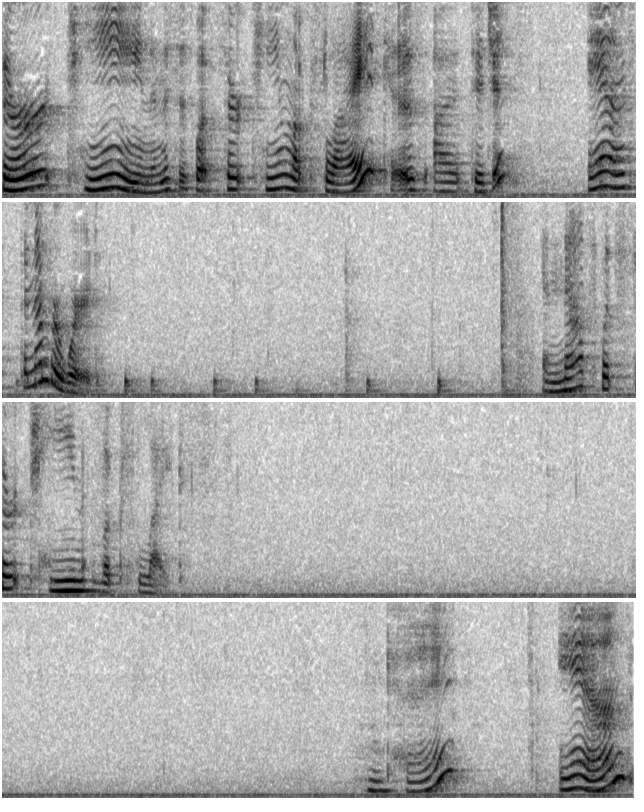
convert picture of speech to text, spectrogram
13. And this is what 13 looks like, is uh, digits and the number word. And that's what 13 looks like. Okay. And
